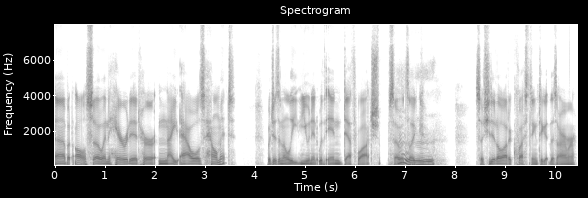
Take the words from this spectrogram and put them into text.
uh, but also inherited her Nite Owl's helmet, which is an elite unit within Death Watch. So it's like, Hmm. so she did a lot of questing to get this armor.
